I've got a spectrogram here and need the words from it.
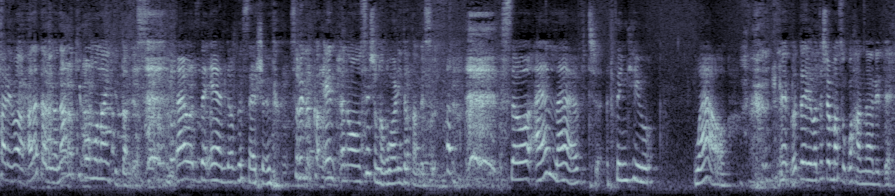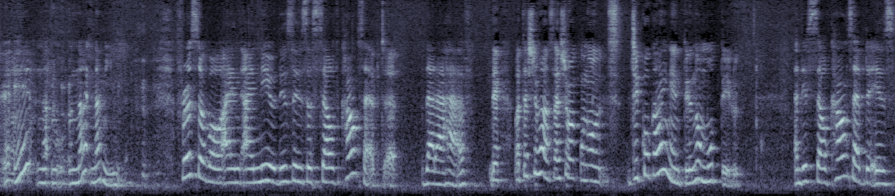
彼はあなたには何の希望もないって言ったんです That was the end of the session. それがかえんあの聖書の終わりだったんです so I left thinking, Wow, え私私はまあそこ離れてええなな何みたいな First of all, I, I knew this is a self concept uh, that I have. で私は最初はこの自己概念っていうのを持っている。And this self concept is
